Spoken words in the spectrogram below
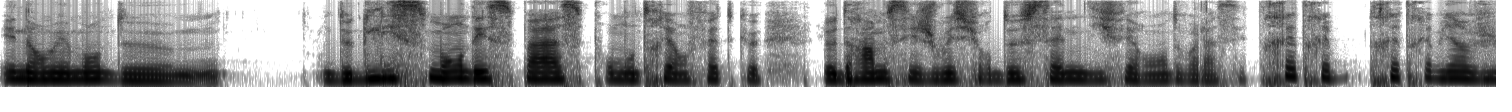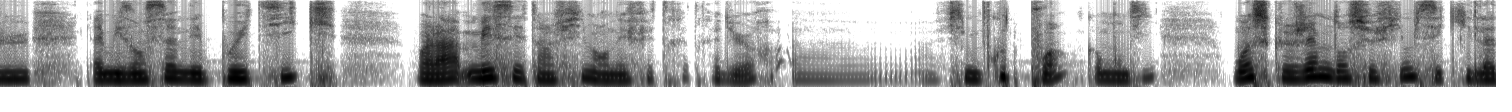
énormément de de d'espace pour montrer en fait que le drame s'est joué sur deux scènes différentes. Voilà, c'est très très très très bien vu. La mise en scène est poétique. Voilà, mais c'est un film en effet très très dur, euh, un film coup de poing comme on dit. Moi, ce que j'aime dans ce film, c'est qu'il a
